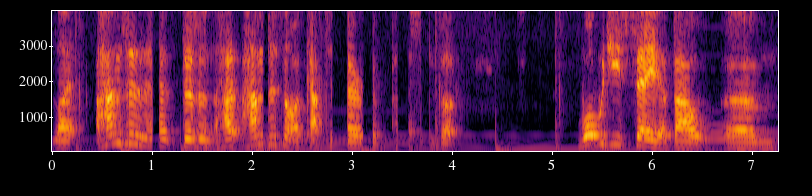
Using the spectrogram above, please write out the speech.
Like Hamza doesn't. Ha- Hamza's not a Captain America person, but what would you say about? um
